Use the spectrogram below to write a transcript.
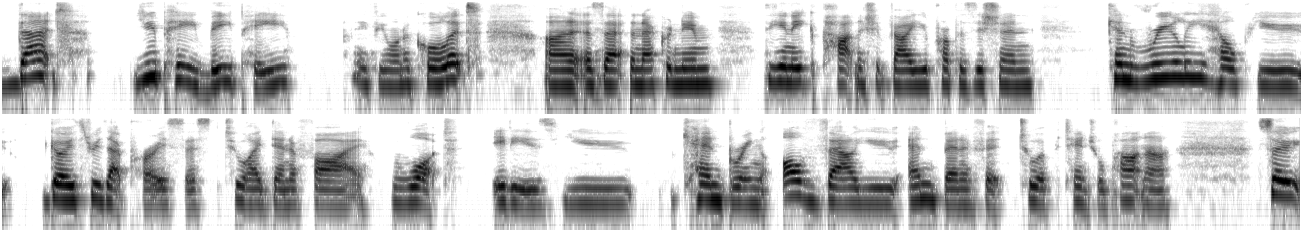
That UPVP if you want to call it, uh, that, an acronym, the unique partnership value proposition can really help you go through that process to identify what it is you can bring of value and benefit to a potential partner. So,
